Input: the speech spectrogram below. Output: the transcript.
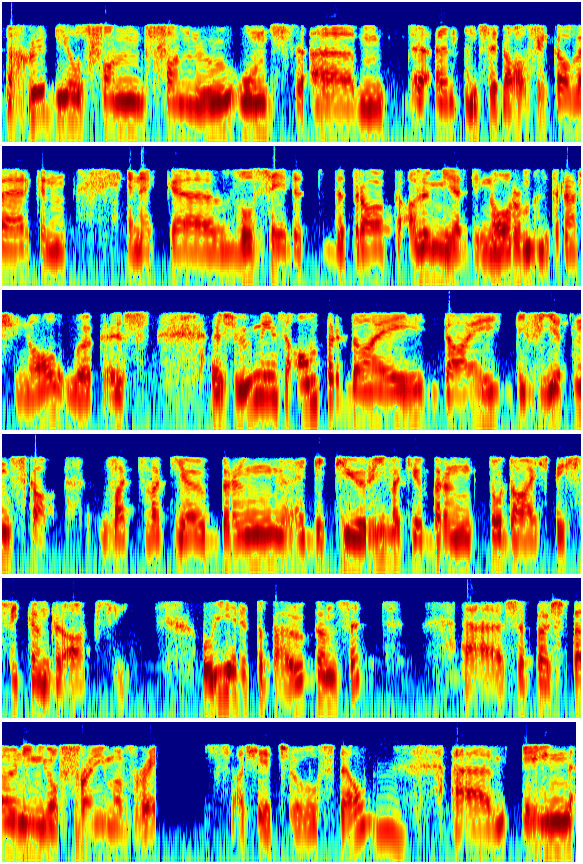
'n groot deel van van hoe ons ehm um, in in Suid-Afrika werk en en ek uh, wil sê dit dit raak al hoe meer die norm internasionaal ook is is hoe mense amper daai daai die wetenskap wat wat jou bring die teorie wat jou bring tot daai spesifieke interaksie. Hoe jy dit op hou kan sit uh so postponing your frame of reference as jy dit sou wil stel. Mm. Ehm um, en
